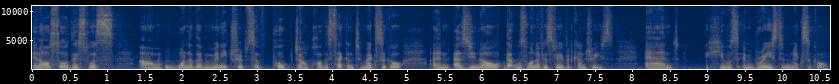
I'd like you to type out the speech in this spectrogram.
And also, this was um, one of the many trips of Pope John Paul II to Mexico. And as you know, that was one of his favorite countries. And he was embraced in Mexico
